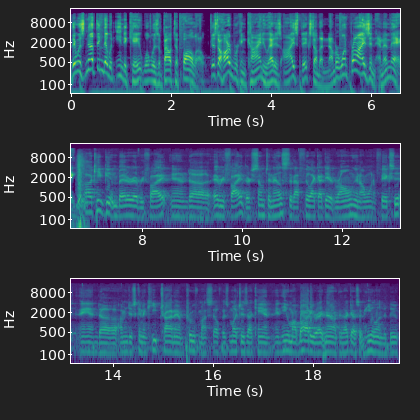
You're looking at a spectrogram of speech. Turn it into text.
There was nothing that would indicate what was about to follow. Just a hardworking kind who had his eyes fixed on the number one prize in MMA. I keep getting better every fight, and uh, every fight there's something else that I feel like I did wrong and I want to fix it. And uh, I'm just going to keep trying to improve myself as much as I can and heal my body right now because I got some healing to do.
